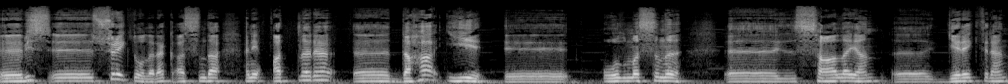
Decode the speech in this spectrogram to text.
E, biz e, sürekli olarak aslında hani atlara e, daha iyi e, olmasını e, sağlayan, e, gerektiren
